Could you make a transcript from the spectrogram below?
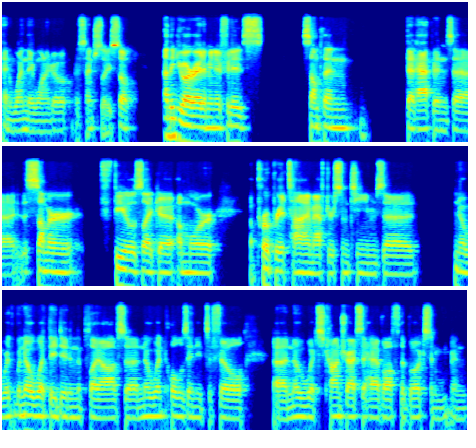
and when they want to go, essentially. So I think you are right. I mean, if it is something that happens. Uh, the summer feels like a, a more appropriate time after some teams uh, know know what they did in the playoffs, uh, know what holes they need to fill, uh, know which contracts they have off the books, and and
